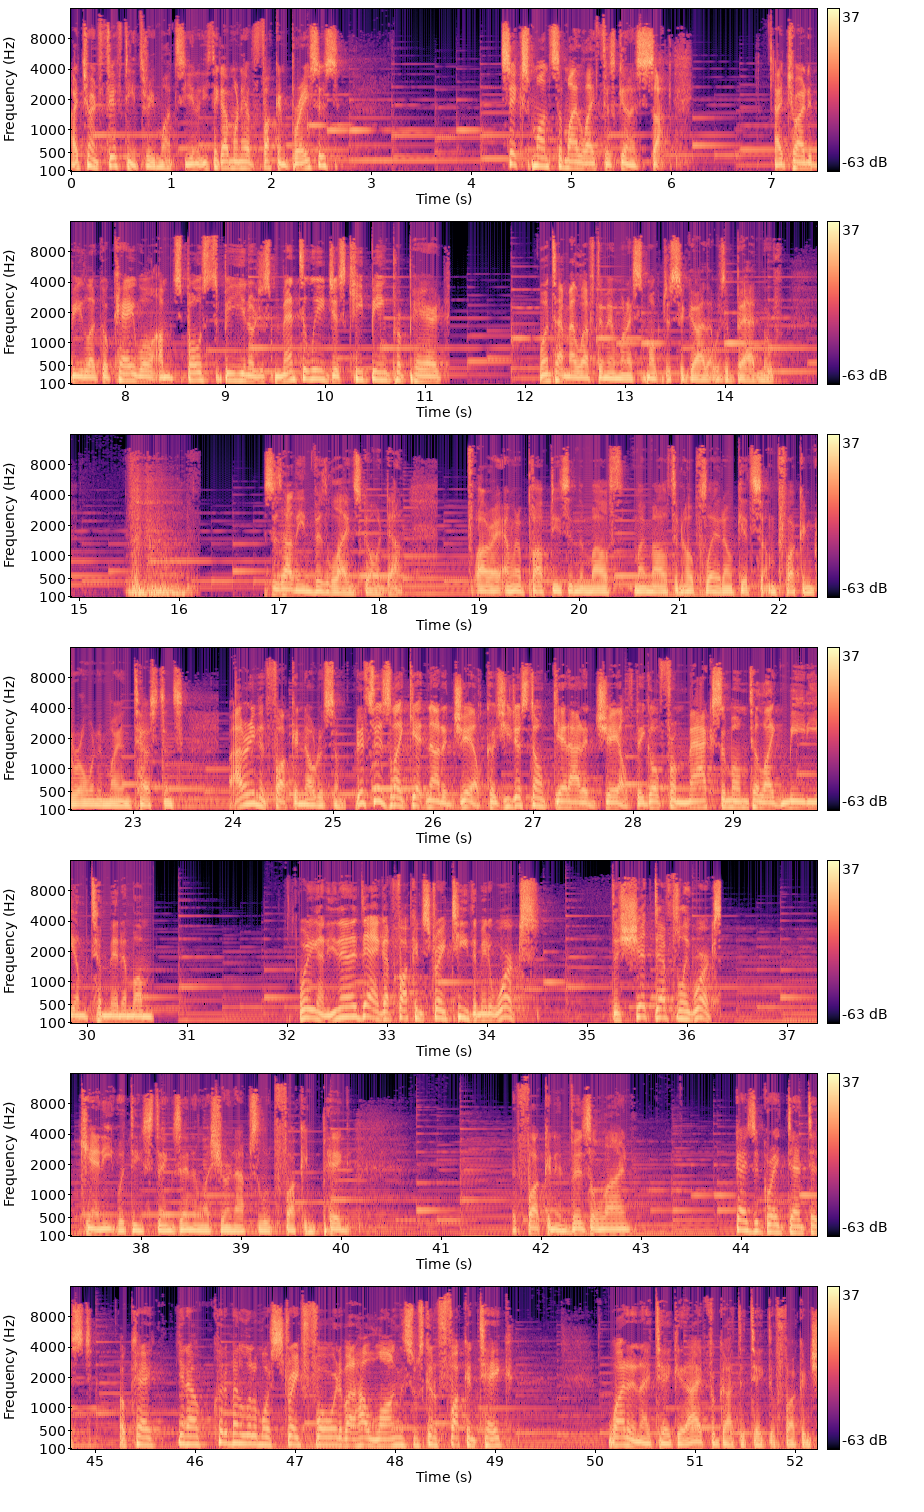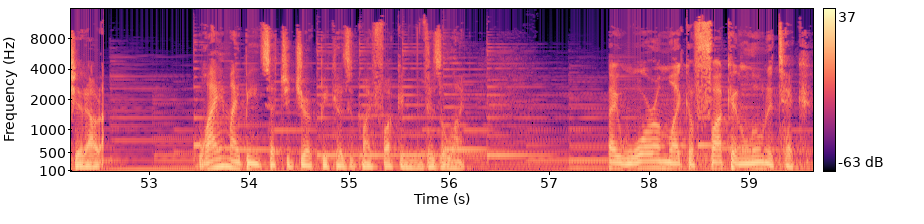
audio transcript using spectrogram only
I turned 50 in three months. You know, you think I'm going to have fucking braces? Six months of my life is going to suck. I try to be like, okay, well, I'm supposed to be, you know, just mentally, just keep being prepared. One time I left him in when I smoked a cigar. That was a bad move. this is how the Invisalign's going down. All right, I'm going to pop these in the mouth, my mouth, and hopefully I don't get something fucking growing in my intestines. I don't even fucking notice them. This is like getting out of jail because you just don't get out of jail. They go from maximum to like medium to minimum. What are you gonna? The end of the day, I got fucking straight teeth. I mean, it works. The shit definitely works. Can't eat with these things in unless you're an absolute fucking pig. A fucking Invisalign. Guy's a great dentist. Okay, you know, could have been a little more straightforward about how long this was gonna fucking take. Why didn't I take it? I forgot to take the fucking shit out. Why am I being such a jerk because of my fucking Invisalign? I wore them like a fucking lunatic.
